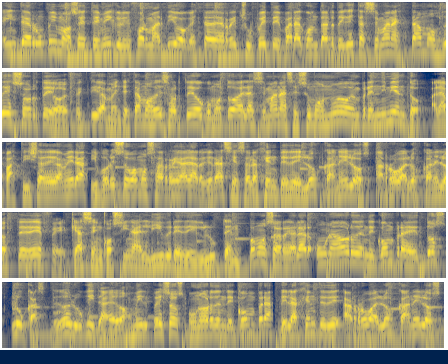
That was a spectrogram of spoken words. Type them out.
E interrumpimos este micro informativo que está de rechupete para contarte que esta semana estamos de sorteo. Efectivamente, estamos de sorteo como todas las semanas se suma un nuevo emprendimiento a la pastilla de Gamera y por eso vamos a regalar, gracias a la gente de Los Canelos, arroba Los Canelos TDF, que hacen cocina libre de gluten, vamos a regalar una orden de compra de dos lucas, de dos luquitas, de dos mil pesos, una orden de compra de la gente de arroba Los Canelos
